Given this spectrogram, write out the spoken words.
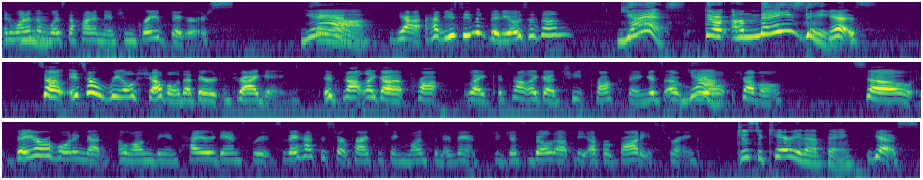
and one of them Mhm. was the Haunted Mansion Gravediggers. Yeah. And, yeah. Have you seen the videos of them? yes. They're amazing. Yes. So it's a real shovel that they're dragging. It's not like a prop, like it's not like a cheap prop thing. It's a Yeah. real shovel. So they are holding that along the entire dance route. So they have to start practicing months in advance to just build up the upper body strength. Just to carry that thing. Yes.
